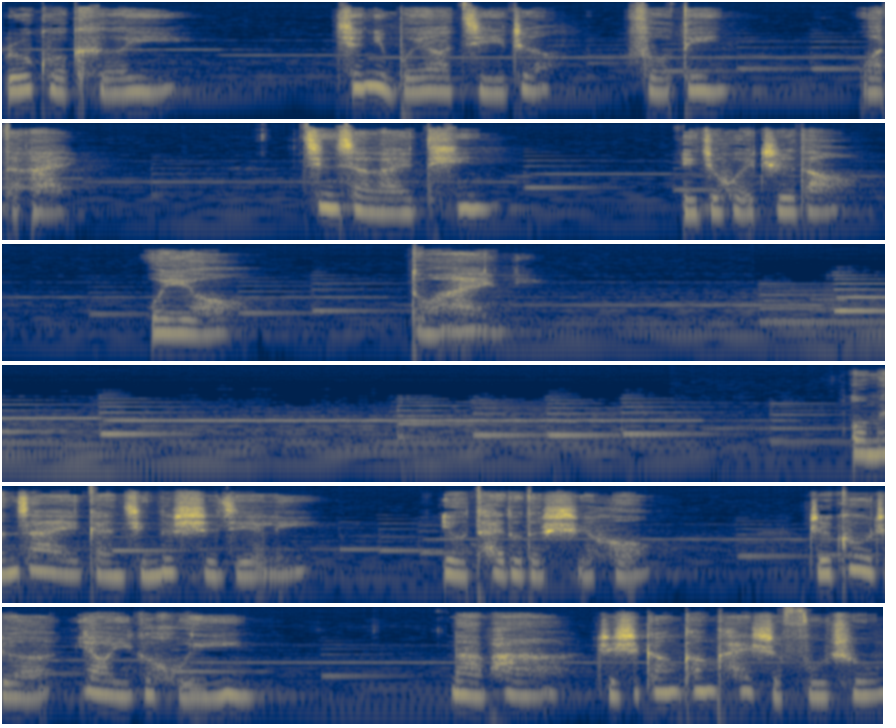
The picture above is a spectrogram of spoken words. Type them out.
如果可以，请你不要急着否定我的爱，静下来听，你就会知道我有多爱你。我们在感情的世界里，有太多的时候，只顾着要一个回应，哪怕只是刚刚开始付出，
